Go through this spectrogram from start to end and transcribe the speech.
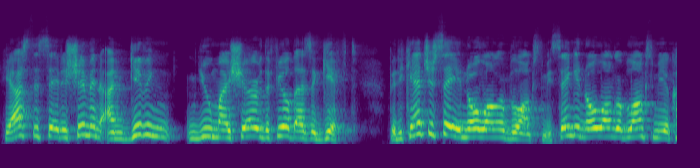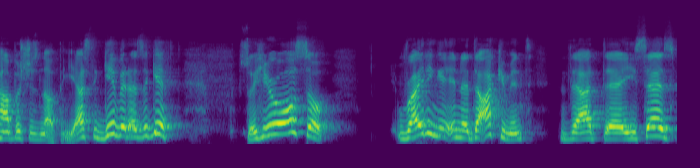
he has to say to Shimon, I'm giving you my share of the field as a gift. But he can't just say it no longer belongs to me. Saying it no longer belongs to me accomplishes nothing. He has to give it as a gift. So here also, writing it in a document that uh, he says,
